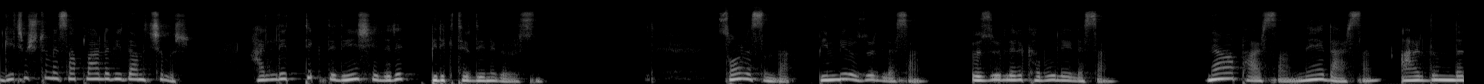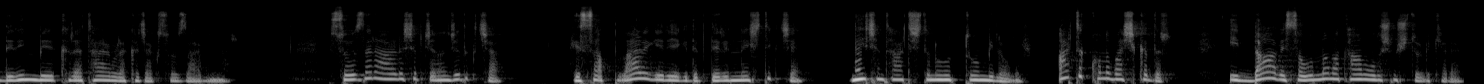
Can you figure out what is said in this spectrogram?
Geçmiş tüm hesaplarla birden açılır. Hallettik dediğin şeyleri biriktirdiğini görürsün. Sonrasında bin bir özür dilesen, özürleri kabul eylesen, ne yaparsan, ne edersen ardında derin bir krater bırakacak sözler bunlar. Sözler ağırlaşıp can hesaplar geriye gidip derinleştikçe ne için tartıştığını unuttuğun bile olur. Artık konu başkadır. İddia ve savunma makamı oluşmuştur bir kere.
